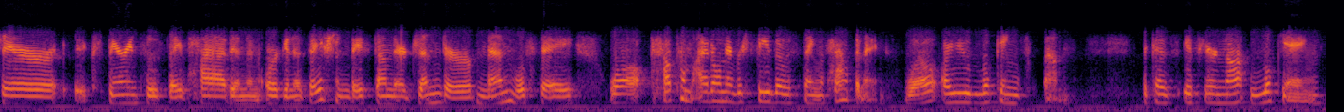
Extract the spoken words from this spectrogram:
share experiences they've had in an organization based on their gender, men will say, Well, how come I don't ever see those things happening? Well, are you looking for them? Because if you're not looking,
